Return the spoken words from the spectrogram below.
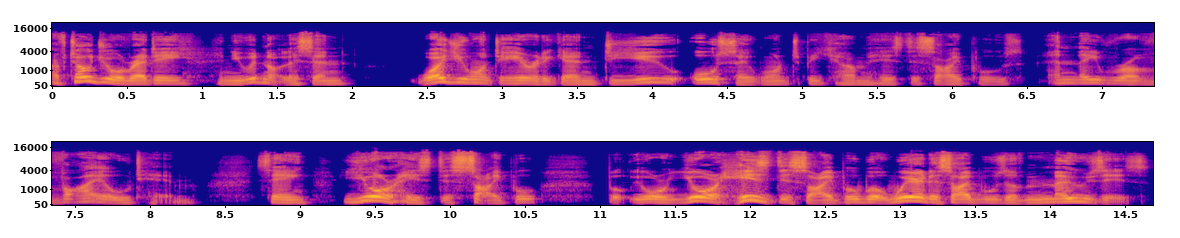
I've told you already, and you would not listen. Why do you want to hear it again? Do you also want to become his disciples? And they reviled him, saying, You're his disciple, but you're, you're his disciple, but we're disciples of Moses.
